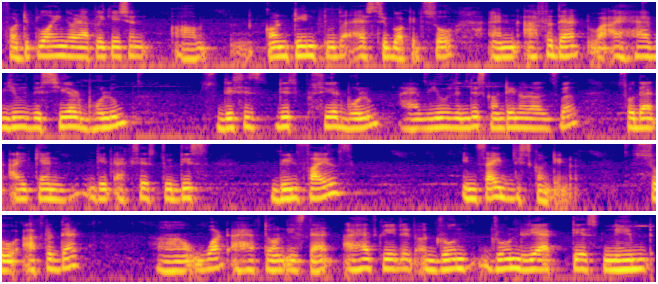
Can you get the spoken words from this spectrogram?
for deploying your application um, content to the s3 bucket. So and after that i have used the shared volume so this is this shared volume i have used in this container as well so that i can get access to this build files inside this container. So after that uh, what i have done is that i have created a drone drone react test named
